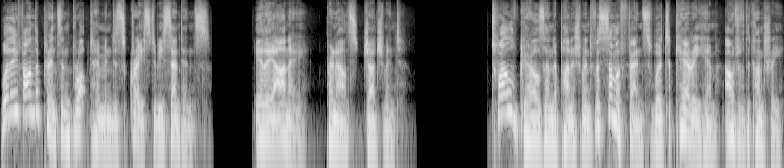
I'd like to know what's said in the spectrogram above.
where they found the prince and brought him in disgrace to be sentenced. Ileane pronounced judgment. Twelve girls under punishment for some offence were to carry him out of the country.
